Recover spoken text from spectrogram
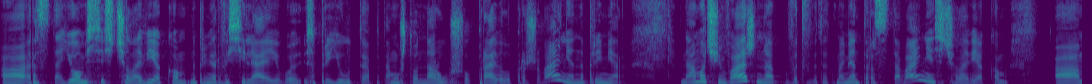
а, расстаемся с человеком, например, выселяя его из приюта, потому что он нарушил правила проживания, например, нам очень важно вот в этот момент расставания с человеком а,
